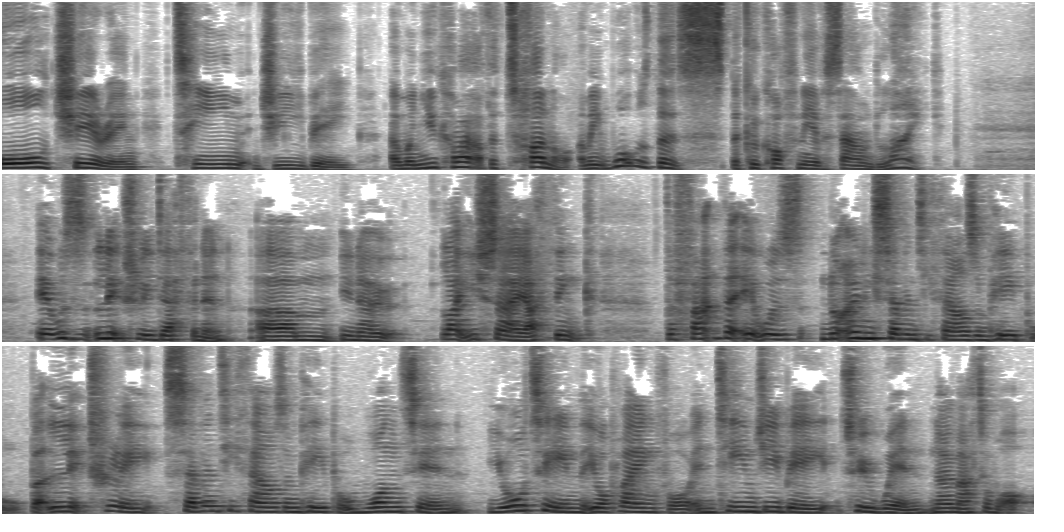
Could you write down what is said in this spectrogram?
all cheering Team GB. And when you come out of the tunnel, I mean, what was the, the cacophony of sound like? It was literally deafening. Um, you know, like you say, I think the fact that it was not only 70,000 people, but literally 70,000 people wanting your team that you're playing for in Team GB to win no matter what.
